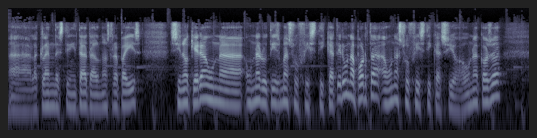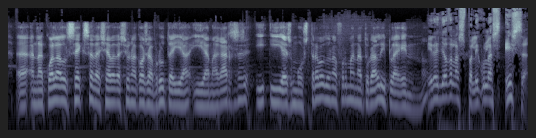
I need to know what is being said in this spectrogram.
a la clandestinitat al nostre país, sinó que era una, un erotisme sofisticat, era una porta a una sofisticació, a una cosa eh, en la qual el sexe deixava de ser una cosa bruta i, i amagar-se i, i es mostrava d'una forma natural i plaent, no? Era allò de les pel·lícules S.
